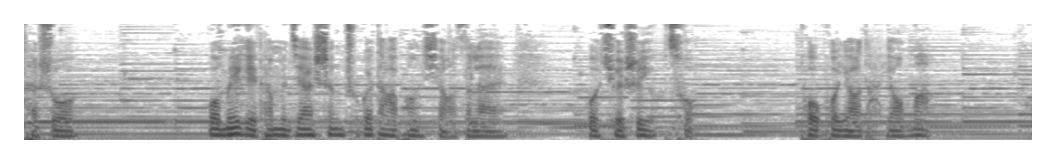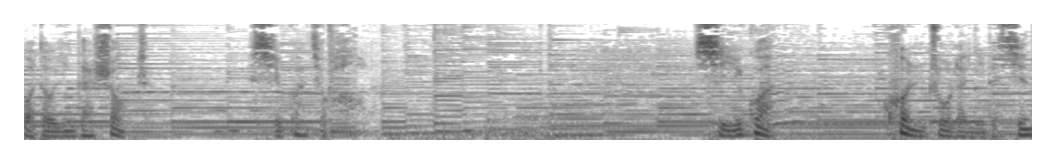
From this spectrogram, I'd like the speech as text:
她说：“我没给他们家生出个大胖小子来，我确实有错。婆婆要打要骂，我都应该受着，习惯就好了。习惯困住了你的心，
